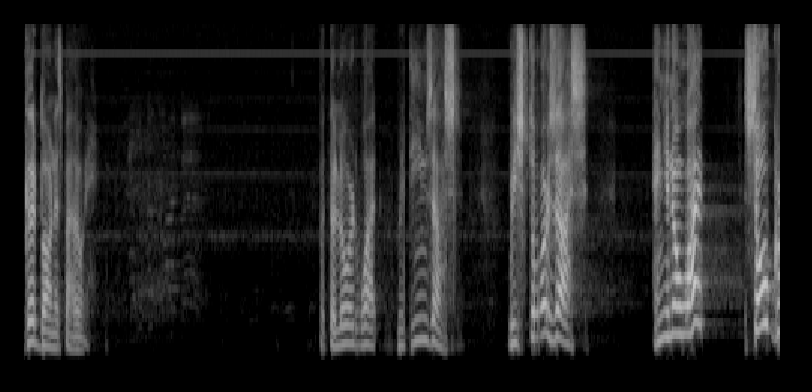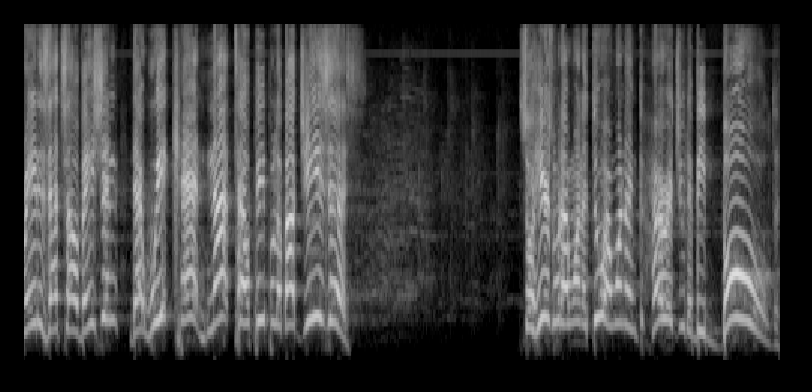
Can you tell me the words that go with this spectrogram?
Good bonus, by the way. But the Lord what? Redeems us, restores us. And you know what? So great is that salvation that we can't not tell people about Jesus. So here's what I want to do I want to encourage you to be bold,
